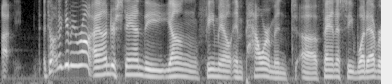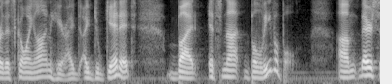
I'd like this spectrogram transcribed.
I, don't get me wrong. I understand the young female empowerment uh, fantasy, whatever that's going on here. I, I do get it, but it's not believable. Um, there's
